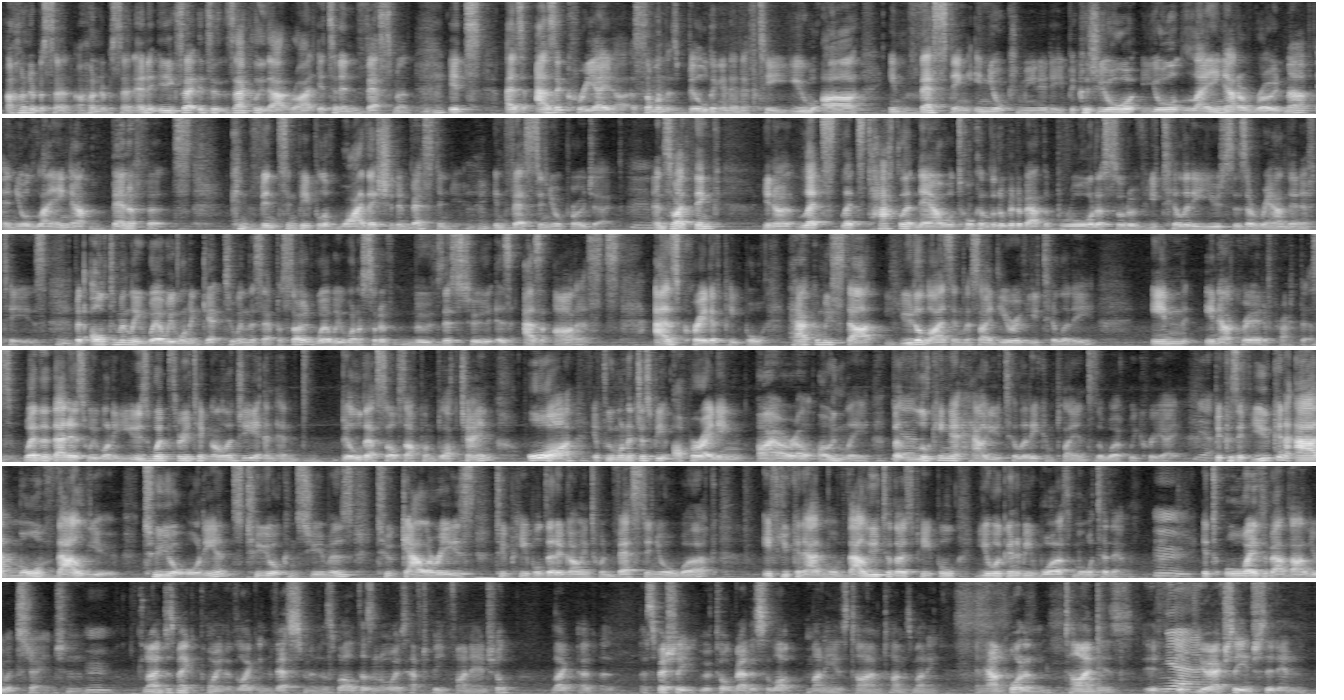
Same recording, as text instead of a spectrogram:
A hundred percent, a hundred percent, and it, exa- it's exactly that, right? It's an investment. Mm-hmm. It's as as a creator, as someone that's building an NFT, you are investing in your community because you're you're laying out a roadmap and you're laying out benefits, convincing people of why they should invest in you, mm-hmm. invest in your project. Mm. And so I think you know let's let's tackle it now. We'll talk a little bit about the broader sort of utility uses around nfts mm. but ultimately where we want to get to in this episode where we want to sort of move this to is as artists as creative people how can we start utilizing this idea of utility in in our creative practice? Mm. Whether that is we want to use web3 technology and and build ourselves up on blockchain or if we want to just be operating IRL only, but Yeah. looking at how utility can play into the work we create. Yeah. Because if you can add more value to your audience, to your consumers, to galleries, to people that are going to invest in your work, if you can add more value to those people, you are going to be worth more to them. It's always about value exchange. Can I just make a point of like investment as well? It doesn't always have to be financial. Like, uh, uh, especially we've talked about this a lot. Money is time. Time is money, and how important time is. If, Yeah. if you're actually interested in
